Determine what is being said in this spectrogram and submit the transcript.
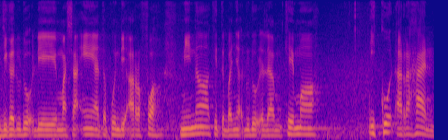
Jika duduk di Masyair ataupun di Arafah Mina, kita banyak duduk dalam kemah. Ikut arahan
